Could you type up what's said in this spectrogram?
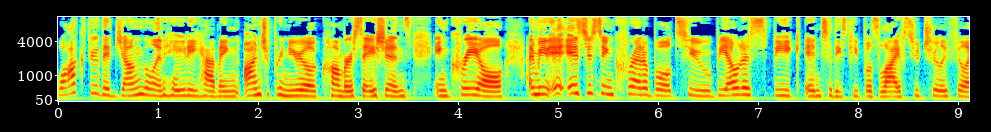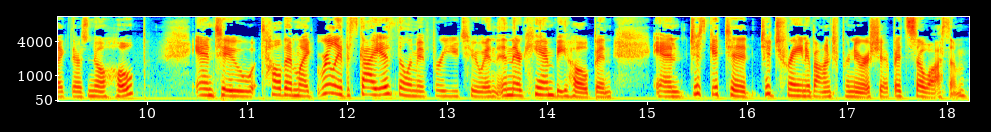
walk through the jungle in Haiti having entrepreneurial conversations in Creole. I mean, it, it's just incredible to be able to speak into these people's lives who truly feel like there's no hope and to tell them like really the sky is the limit for you too and, and there can be hope and and just get to to train about entrepreneurship it's so awesome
